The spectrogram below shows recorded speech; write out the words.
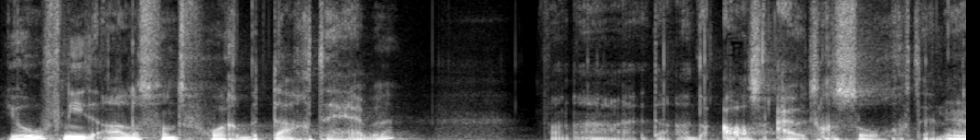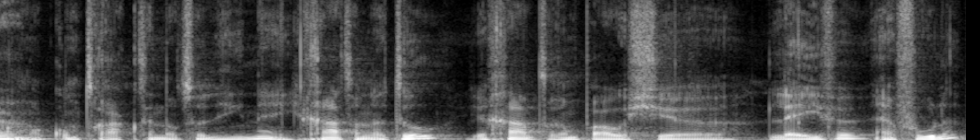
je hoeft niet alles van tevoren bedacht te hebben. Van ah, alles uitgezocht en Ja. allemaal contracten en dat soort dingen. Nee, je gaat er naartoe. Je gaat er een poosje leven en voelen.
